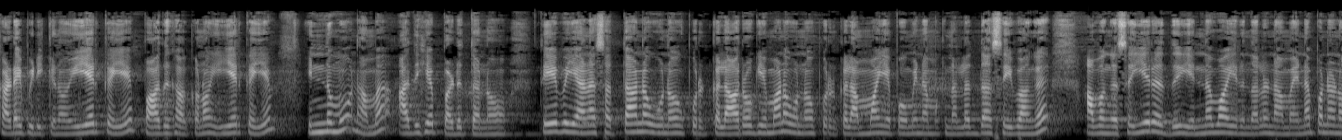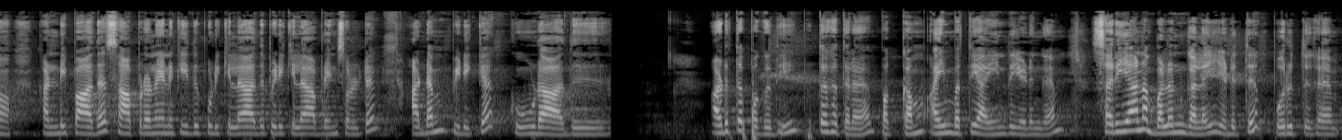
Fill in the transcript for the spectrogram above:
கடைபிடிக்கணும். இயற்கையை பாதுகாக்கணும். இயற்கையை இன்னமும் நாம் அதிகப்படுத்தணும். தேவையான சத்தான உணவுப் பொருட்கள் ஆரோக்கியமான உணவுப் பொருட்கள் அம்மா எப்போவுமே நமக்கு நல்லது தான் செய்வாங்க. அவங்க செய்கிறது என்னவா இருந்தாலும் நாம் என்ன பண்ணணும்? கண்டிப்பாக அதை சாப்பிடணும். எனக்கு இது பிடிக்கல அது பிடிக்கல அப்படின்னு சொல்லிட்டு அடம் பிடிக்க கூடாது. அடுத்த பகுதி புத்தகத்தில் பக்கம் ஐம்பத்தி ஐந்து எடுங்க. சரியான பலூன்களை எடுத்து பொருத்துக.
